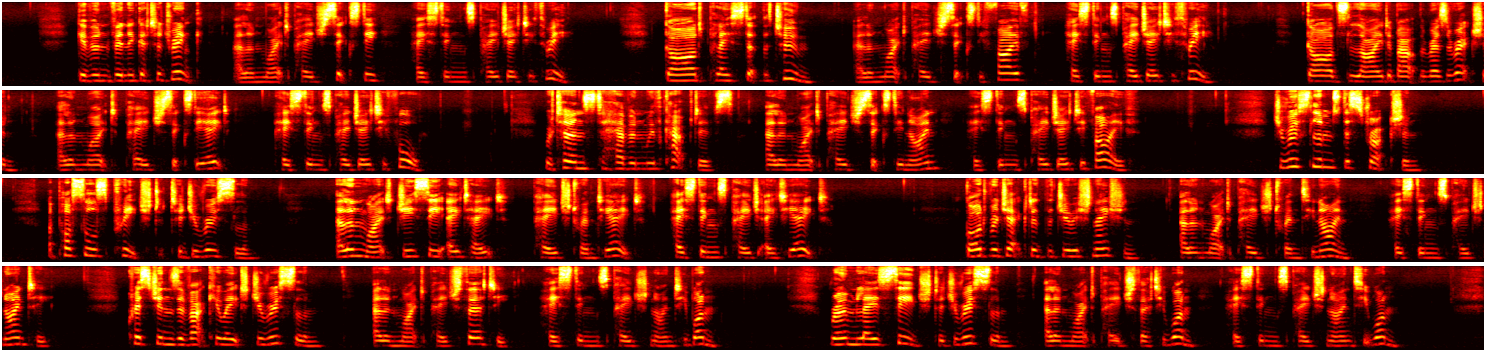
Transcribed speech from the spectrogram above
Given vinegar to drink. Ellen White, page 60. Hastings, page 83. Guard placed at the tomb. Ellen White, page 65. Hastings, page 83. Guards lied about the resurrection. Ellen White, page 68. Hastings, page 84. Returns to heaven with captives. Ellen White, page 69. Hastings, page 85. Jerusalem's destruction. Apostles preached to Jerusalem. Ellen White, GC 88, page 28. Hastings, page 88. God rejected the Jewish nation. Ellen White, page 29. Hastings, page 90. Christians evacuate Jerusalem. Ellen White, page 30. Hastings, page 91. Rome lays siege to Jerusalem. Ellen White, page 31. Hastings, page 91.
